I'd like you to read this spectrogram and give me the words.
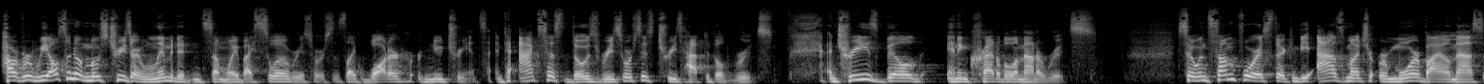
However, we also know most trees are limited in some way by soil resources like water or nutrients. And to access those resources, trees have to build roots. And trees build an incredible amount of roots. So, in some forests, there can be as much or more biomass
